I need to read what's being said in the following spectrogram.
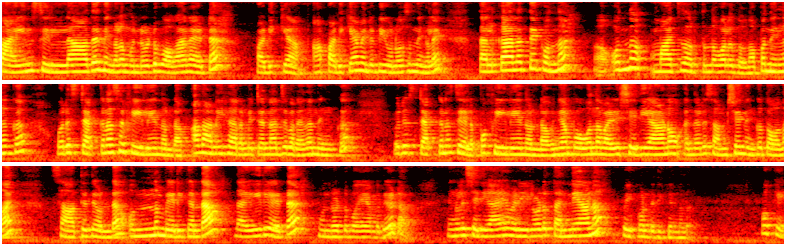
സയൻസ് ഇല്ലാതെ നിങ്ങൾ മുന്നോട്ട് പോകാനായിട്ട് പഠിക്കണം. ആ പഠിക്കാൻ വേണ്ടിയിട്ട് യൂണിവേഴ്സ് നിങ്ങളെ തൽക്കാലത്തേക്കൊന്ന് ഒന്ന് മാറ്റി നിർത്തുന്ന പോലെ തോന്നും. അപ്പോൾ നിങ്ങൾക്ക് ഒരു സ്റ്റക്നെസ് ഫീൽ ചെയ്യുന്നുണ്ടാവും. അതാണ് ഈ ഹെർമിറ്റ് എനർജി പറയുന്നത്. നിങ്ങൾക്ക് ഒരു സ്റ്റക്നെസ് ചിലപ്പോൾ ഫീൽ ചെയ്യുന്നുണ്ടാവും. ഞാൻ പോകുന്ന വഴി ശരിയാണോ എന്നൊരു സംശയം നിങ്ങൾക്ക് തോന്നാൻ സാധ്യതയുണ്ട്. ഒന്നും പേടിക്കണ്ട. ധൈര്യമായിട്ട് മുന്നോട്ട് പോയാൽ മതി കേട്ടോ. നിങ്ങൾ ശരിയായ വഴിയിലൂടെ തന്നെയാണ് പോയിക്കൊണ്ടിരിക്കുന്നത്. ഓക്കെ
